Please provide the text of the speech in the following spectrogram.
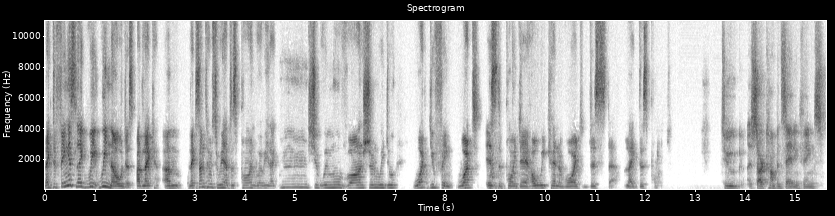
like the thing is like we we know this but like um like sometimes we at this point where we like mm, should we move on? Shouldn't we do what do you think? What is the point there? How we can avoid this step like this point to start compensating things.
